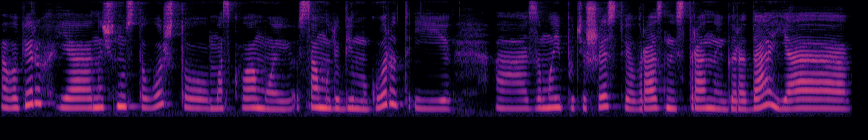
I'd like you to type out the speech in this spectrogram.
А, во-первых, я начну с того, что Москва мой самый любимый город, и за мои путешествия в разные страны и города я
